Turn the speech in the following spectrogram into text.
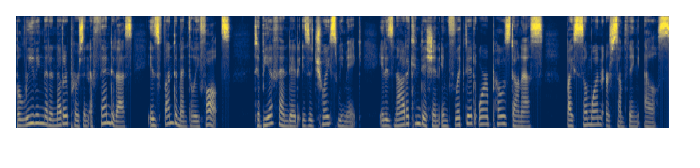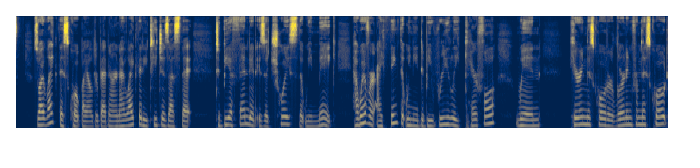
believing that another person offended us is fundamentally false. To be offended is a choice we make, it is not a condition inflicted or imposed on us by someone or something else. So I like this quote by Elder Bednar, and I like that he teaches us that to be offended is a choice that we make. However, I think that we need to be really careful when hearing this quote or learning from this quote,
